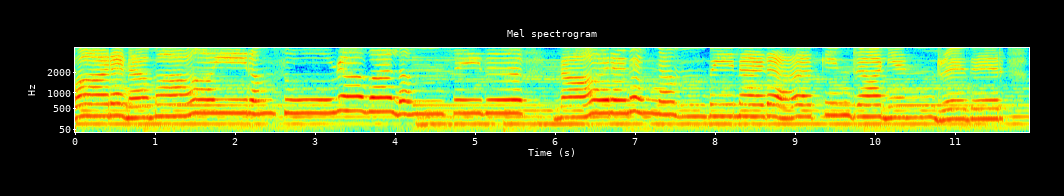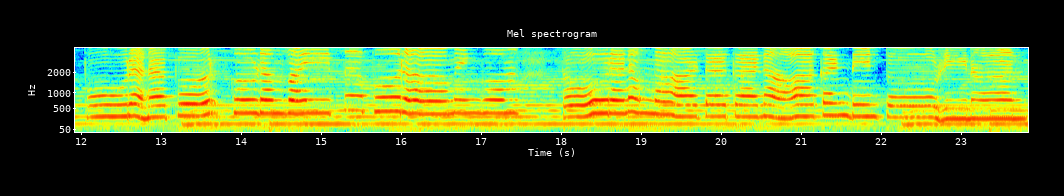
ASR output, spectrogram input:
வாரணமாயிரம் சூழவலம் செய்து நாரணன் நம்பி நடக்கின்றான் என்றதர் பூரண பொற்குடம் வைத்து புறமெங்கும் தோரணம் நாட்டகனா கண்டேன் தோழினான்.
